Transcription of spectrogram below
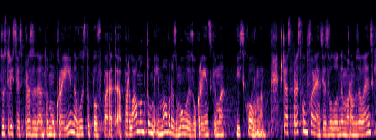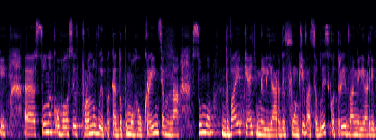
Зустрівся з президентом України, виступив перед парламентом і мав розмови з українськими військовими. Під час прес-конференції з Володимиром Зеленським е, Сунак оголосив про новий пакет допомоги українцям на суму 2,5 мільярди фунтів, а це близько 3,2 мільярдів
